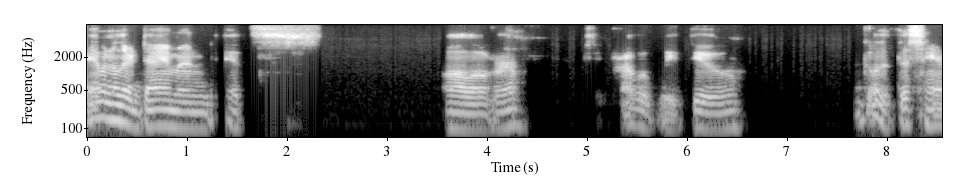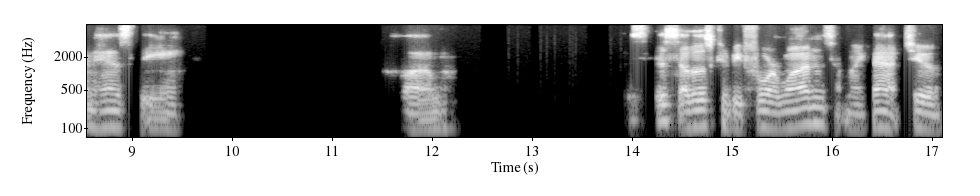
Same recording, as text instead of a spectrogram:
I have another diamond. It's all over. Probably do. I go that this hand has the club. This, this so those could be four one, something like that too,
